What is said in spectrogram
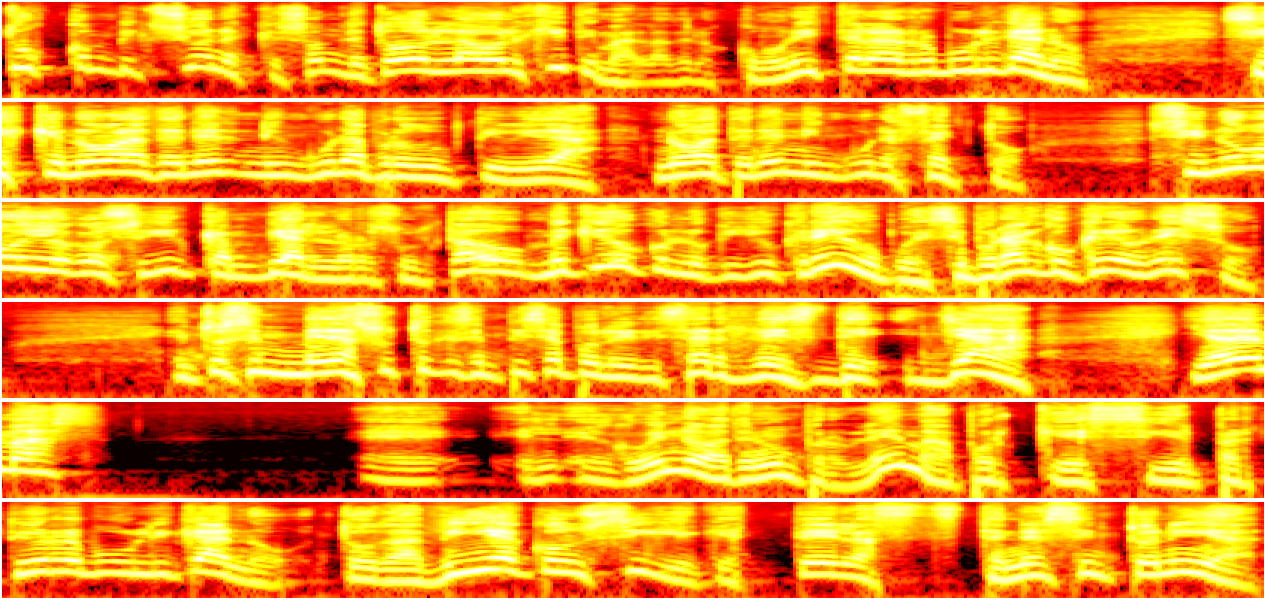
tus convicciones, que son de todos lados legítimas, las de los comunistas y los republicanos, si es que no van a tener ninguna productividad, no va a tener ningún efecto si no voy a conseguir cambiar los resultados, me quedo con lo que yo creo, pues, si por algo creo en eso. Entonces me da susto que se empiece a polarizar desde ya. Y además, eh, el, gobierno va a tener un problema, porque si el Partido Republicano todavía consigue que esté tener sintonía,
